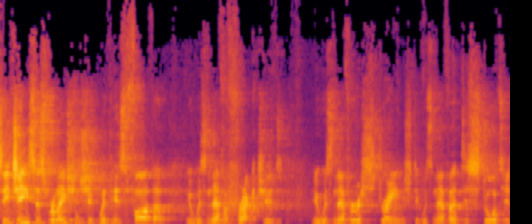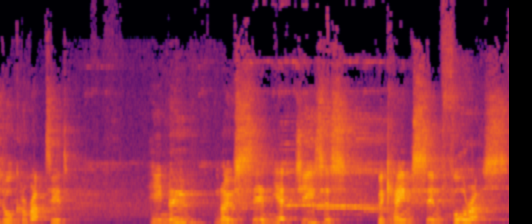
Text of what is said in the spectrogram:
See, Jesus' relationship with his Father, it was never fractured, it was never estranged, it was never distorted or corrupted. He knew no sin, yet Jesus became sin for us.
